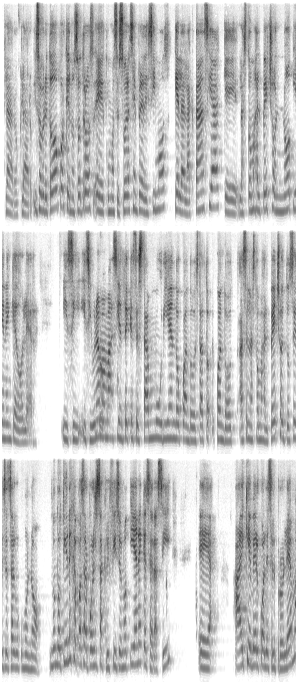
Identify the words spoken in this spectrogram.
Claro, claro. Y sobre todo porque nosotros eh, como asesora siempre decimos que la lactancia, que las tomas al pecho no tienen que doler. Y si, y si una mamá siente que se está muriendo cuando, está cuando hacen las tomas al pecho, entonces es algo como no, no, no tienes que pasar por ese sacrificio, no tiene que ser así. Eh, hay que ver cuál es el problema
